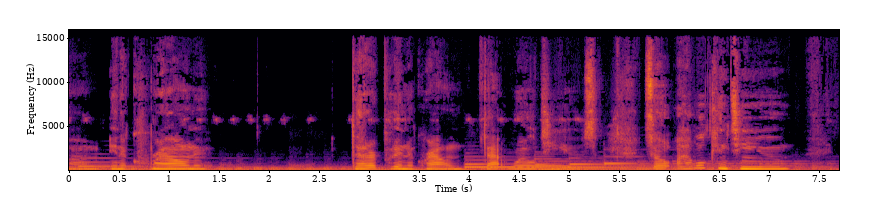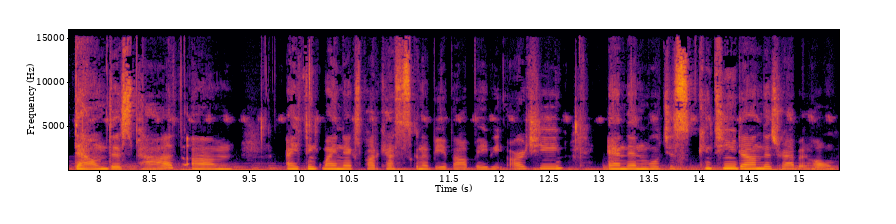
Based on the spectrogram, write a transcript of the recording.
um, in a crown that are put in a crown that royalty use. So I will continue down this path. Um, I think my next podcast is going to be about baby Archie, and then we'll just continue down this rabbit hole.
